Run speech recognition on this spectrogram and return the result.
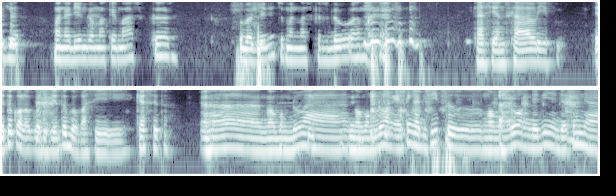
iya. Mana dia nggak pakai masker? Kebagiannya cuman masker doang. Kasihan sekali itu kalau gue di situ gue kasih cash itu. Ah ngomong doang ngomong doang. Ente nggak di situ ngomong doang jadinya jatuhnya.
